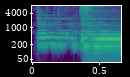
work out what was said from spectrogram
Thank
